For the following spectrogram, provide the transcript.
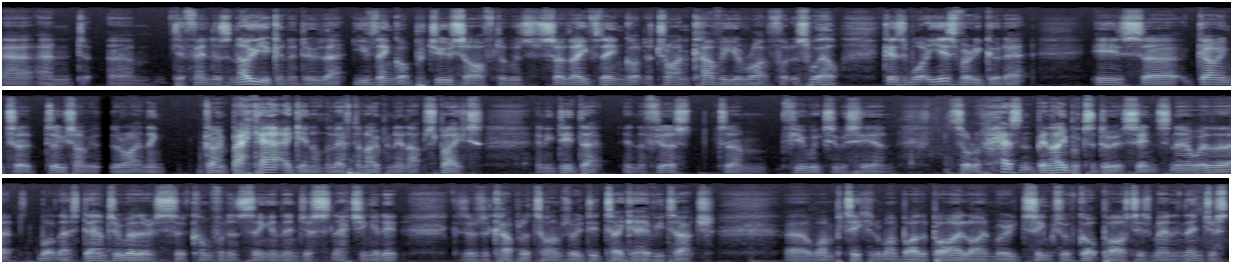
uh, and um, defenders know you're going to do that, you've then got to produce afterwards. So they've then got to try and cover your right foot as well. Because what he is very good at is uh, going to do something with the right and then going back out again on the left and opening up space. And he did that in the first um, few weeks he was here, and sort of hasn't been able to do it since. Now, whether that what that's down to, whether it's a confidence thing and then just snatching at it, because there was a couple of times where he did take a heavy touch. Uh, one particular one by the byline where he seemed to have got past his man and then just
